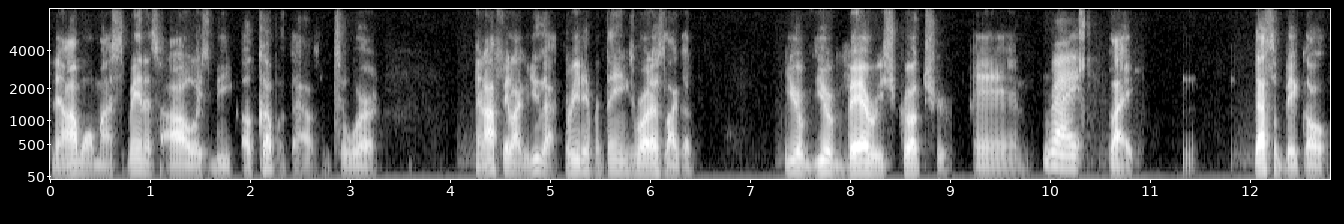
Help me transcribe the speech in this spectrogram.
Now I want my spending to always be a couple thousand to where and I feel like you got three different things, bro, that's like a you're you're very structured and right. Like that's a big goal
